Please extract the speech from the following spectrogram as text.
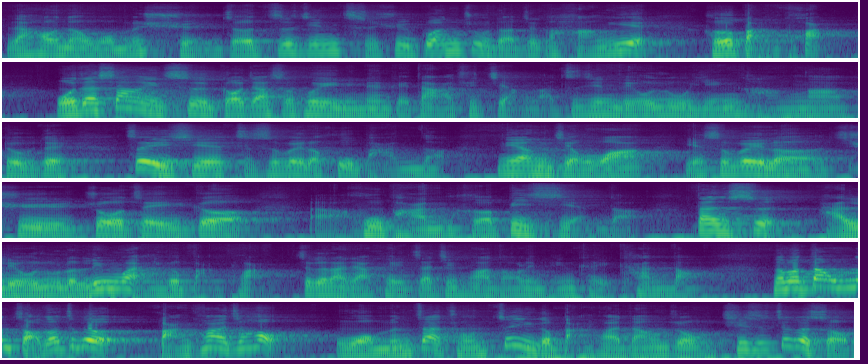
然后呢，我们选择资金持续关注的这个行业和板块。我在上一次高价值会议里面给大家去讲了，资金流入银行啊，对不对？这些只是为了护盘的，酿酒啊也是为了去做这一个啊护盘和避险的，但是还流入了另外一个板块，这个大家可以在进化岛里面可以看到。那么，当我们找到这个板块之后，我们再从这个板块当中，其实这个时候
